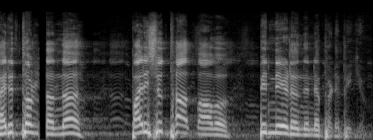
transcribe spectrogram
കരുത്തുണ്ടെന്ന് പരിശുദ്ധാത്മാവ് പിന്നീട് നിന്നെ പഠിപ്പിക്കും.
